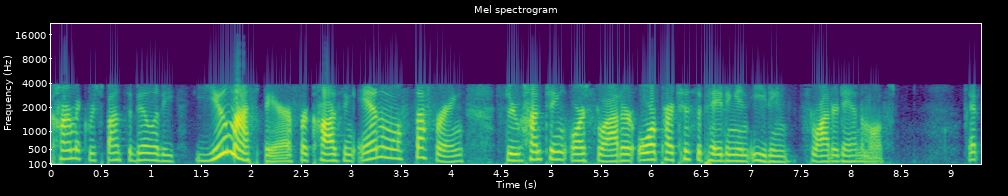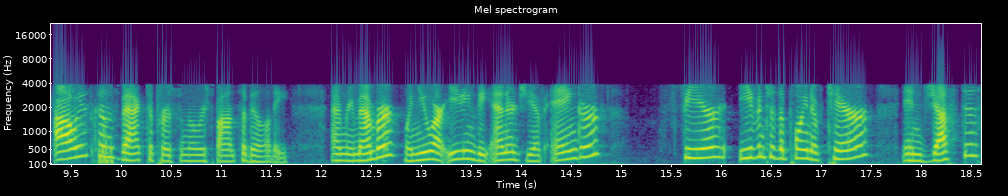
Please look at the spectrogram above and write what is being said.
karmic responsibility you must bear for causing animal suffering through hunting or slaughter or participating in eating slaughtered animals. It always comes back to personal responsibility. And remember, when you are eating the energy of anger, fear, even to the point of terror, injustice,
